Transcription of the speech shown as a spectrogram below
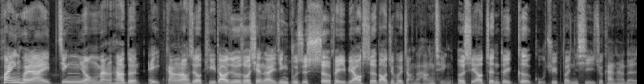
欢迎回来，金融曼哈顿。诶，刚刚老师有提到，就是说现在已经不是射飞镖射到就会涨的行情，而是要针对个股去分析，就看它的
